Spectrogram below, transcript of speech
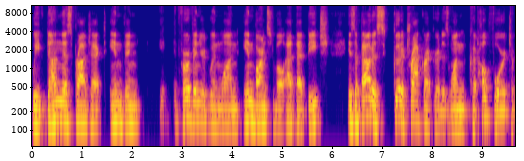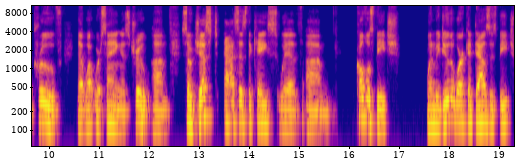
we've done this project in Vin for Vineyard Wind One in Barnstable at that beach is about as good a track record as one could hope for to prove that what we're saying is true. Um, so, just as is the case with um, Covell's Beach, when we do the work at Dowses Beach,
